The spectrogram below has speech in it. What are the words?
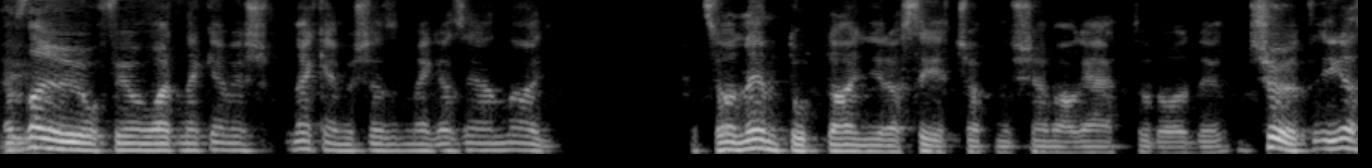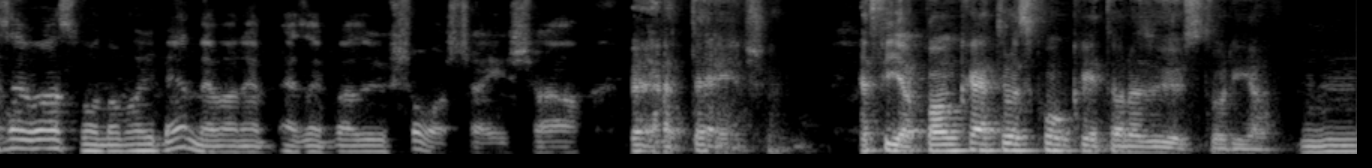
az nagyon jó film volt nekem, és nekem is ez meg az ilyen nagy, szóval nem tudta annyira szétcsapni sem magát, tudod. De, sőt, igazából azt mondom, hogy benne van ezekben az ő sorsa is. A, hát teljesen. Hát figyelj, a Pankrátor az konkrétan az ő sztoria. Mm.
